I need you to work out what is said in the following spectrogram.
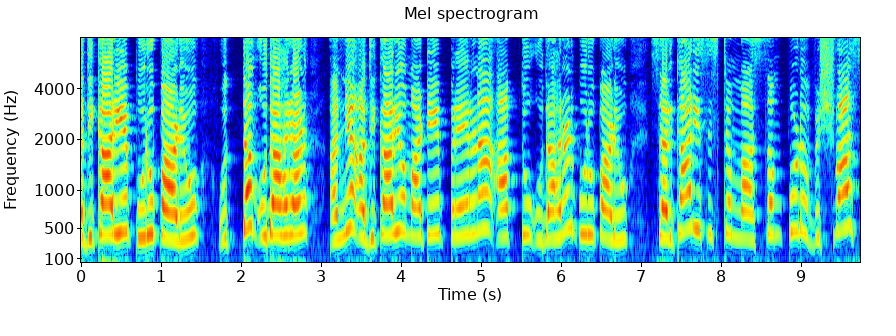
અધિકારીએ પૂરું પાડ્યું. ઉત્તમ ઉદાહરણ. અન્ય અધિકારીઓ માટે પ્રેરણા આપતું ઉદાહરણ પૂરું પાડ્યું. સરકારી સિસ્ટમમાં સંપૂર્ણ વિશ્વાસ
